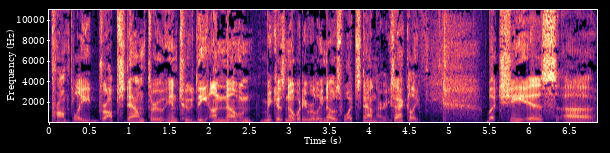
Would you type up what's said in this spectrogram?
promptly drops down through into the unknown because nobody really knows what's down there exactly. But she is uh,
